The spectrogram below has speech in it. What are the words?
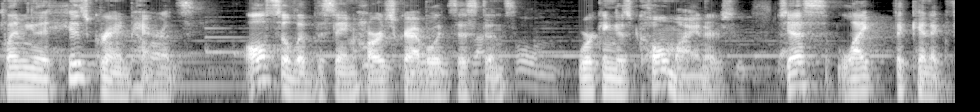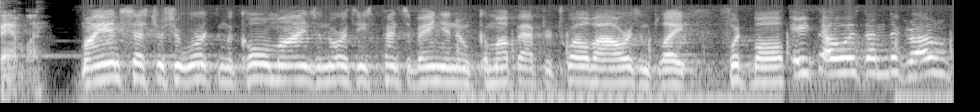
claiming that his grandparents also lived the same hardscrabble existence, working as coal miners, just like the Kinnock family. My ancestors who worked in the coal mines in northeast Pennsylvania and would come up after 12 hours and play football. Eight hours underground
